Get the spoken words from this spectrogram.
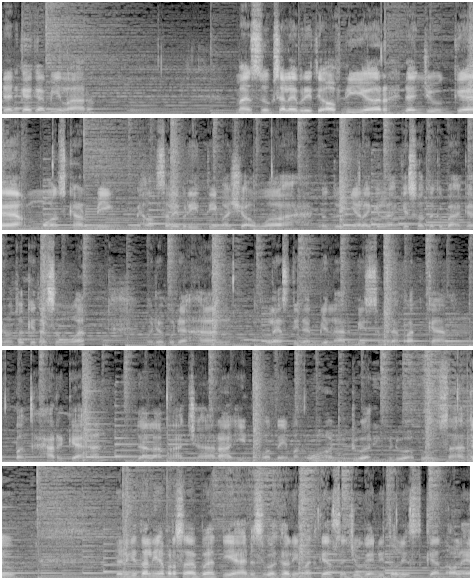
Dan kakak Bilar masuk Celebrity of the Year dan juga Most Charming Male Celebrity Masya Allah tentunya lagi-lagi suatu kebahagiaan untuk kita semua Mudah-mudahan Lesti dan Bilar bisa mendapatkan penghargaan dalam acara Infotainment Award 2021. Dan kita lihat persahabat ya, ada sebuah kalimat caption juga yang dituliskan oleh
